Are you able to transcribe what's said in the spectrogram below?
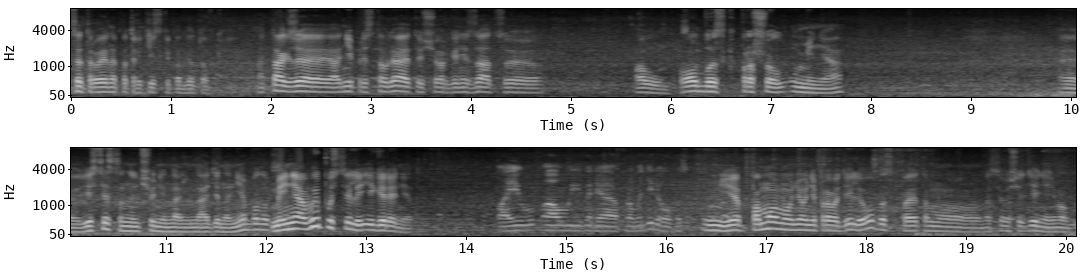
Центр военно-патриотической подготовки. А также они представляют еще организацию АУМ. Обыск прошел у меня. Э, Естественно, ничего не на- найдено не было. Меня выпустили, Игоря нет. А, а у Игоря проводили обыск? Я, по-моему, у него не проводили обыск, поэтому на сегодняшний день я не могу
